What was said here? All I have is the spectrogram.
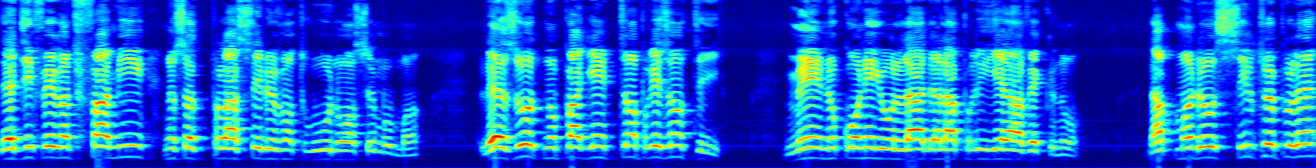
des différentes familles nous sont placées devant nous, nous en ce moment. Les autres n'ont pas gain temps présenté, mais nous connaissons là dans la prière avec nous. Nous s'il te plaît,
